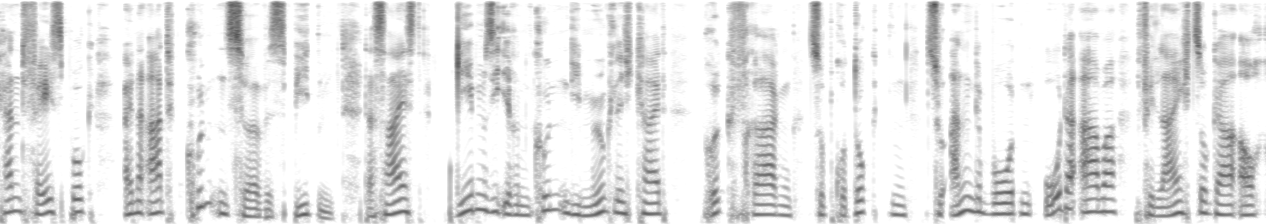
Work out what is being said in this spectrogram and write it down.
kann Facebook eine Art Kundenservice bieten. Das heißt, geben Sie Ihren Kunden die Möglichkeit, Rückfragen zu Produkten, zu Angeboten oder aber vielleicht sogar auch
